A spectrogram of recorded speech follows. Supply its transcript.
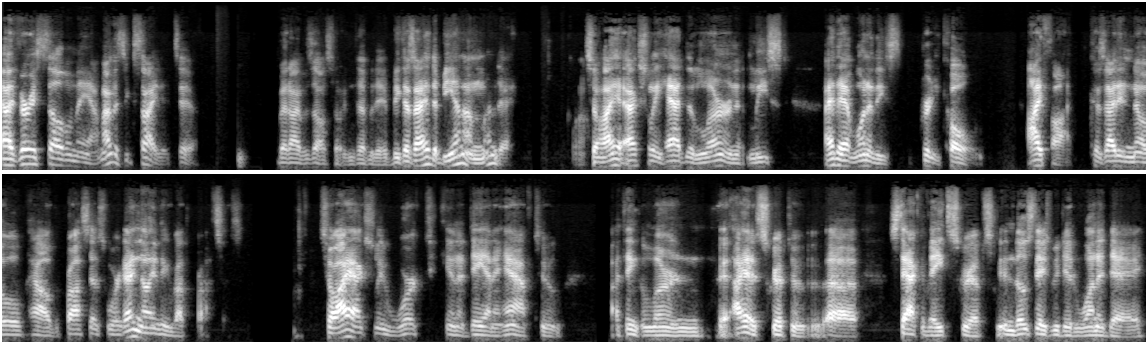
I very seldom am. I was excited too, but I was also intimidated because I had to be in on Monday. So I actually had to learn at least I had to have one of these pretty cold. I thought because I didn't know how the process worked. I didn't know anything about the process. So I actually worked in a day and a half to, I think, learn. I had a script of uh, stack of eight scripts. In those days, we did one a day.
